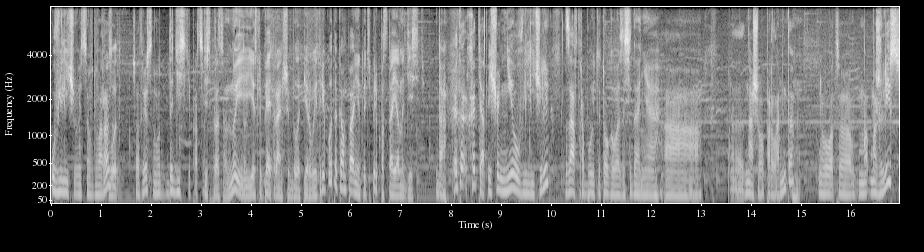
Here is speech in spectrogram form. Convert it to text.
увеличивается в два раза. вот, Соответственно, вот до 10%. 10%. Ну и если 5 раньше было первые три года компании, то теперь постоянно 10. Да, это хотят. Еще не увеличили. Завтра будет итоговое заседание а, э, нашего парламента. Вот, э, Мажилис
